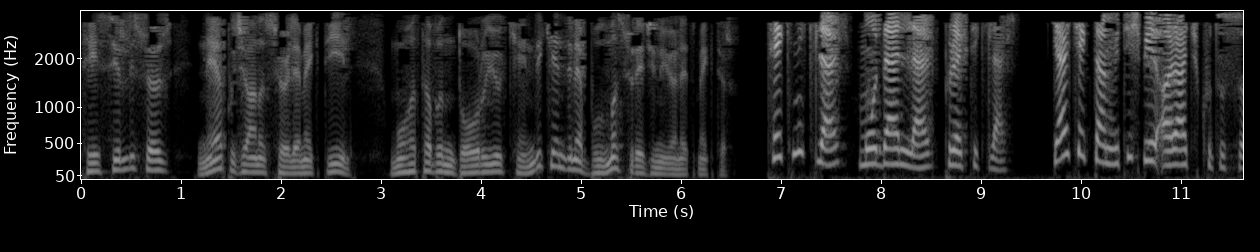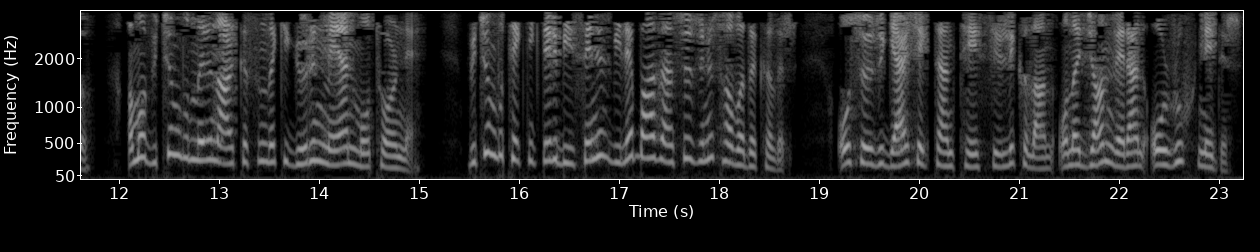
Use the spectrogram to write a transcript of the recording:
Tesirli söz, ne yapacağını söylemek değil, muhatabın doğruyu kendi kendine bulma sürecini yönetmektir. Teknikler, modeller, pratikler. Gerçekten müthiş bir araç kutusu. Ama bütün bunların arkasındaki görünmeyen motor ne? Bütün bu teknikleri bilseniz bile bazen sözünüz havada kalır. O sözü gerçekten tesirli kılan, ona can veren o ruh nedir?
